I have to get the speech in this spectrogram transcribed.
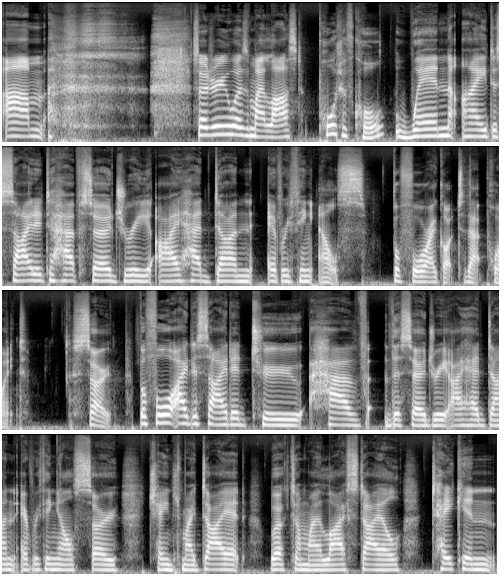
Um, surgery was my last port of call. When I decided to have surgery, I had done everything else before I got to that point. So, before I decided to have the surgery, I had done everything else. So, changed my diet, worked on my lifestyle, taken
